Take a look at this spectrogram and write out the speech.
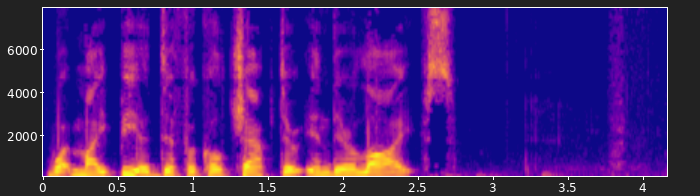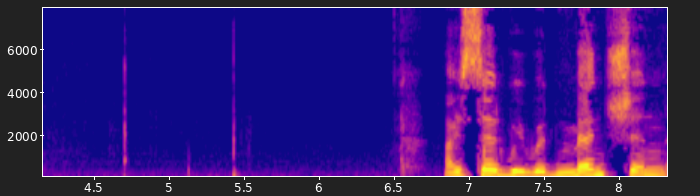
what might be a difficult chapter in their lives. I said we would mention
